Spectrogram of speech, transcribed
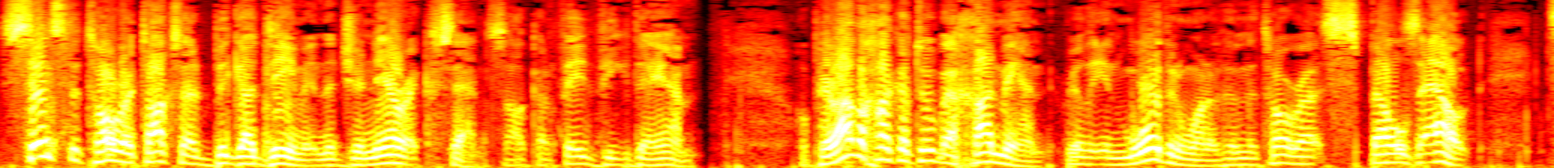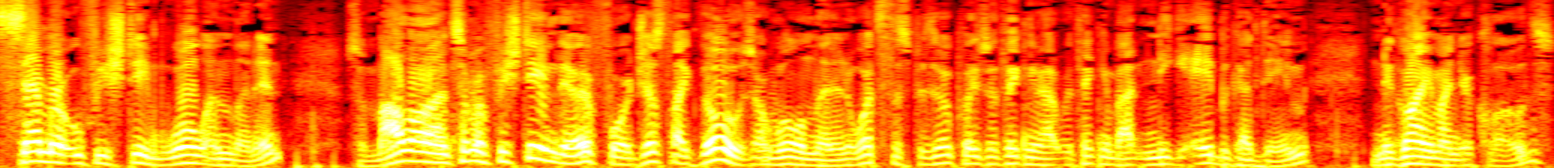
Since the Torah talks about Begadim in the generic sense, Al Kanfei Vigdeim, Really, in more than one of them, the Torah spells out Tsemer ufishtim, wool and linen. So malal and tsemer ufishtim, therefore, just like those are wool and linen. What's the specific place we're thinking about? We're thinking about nig'e begadim, negoim on your clothes.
